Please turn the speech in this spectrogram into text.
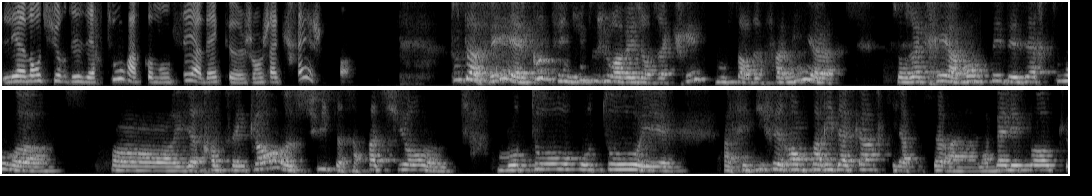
des Air Tours a commencé avec euh, Jean-Jacques Ray, je crois. Tout à fait, elle continue toujours avec Jean-Jacques Ray. C'est une histoire de famille. Jean-Jacques Ré a monté des air tours euh, il y a 35 ans, euh, suite à sa passion euh, moto, auto et à ses différents Paris-Dakar qu'il a pu faire à la belle époque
